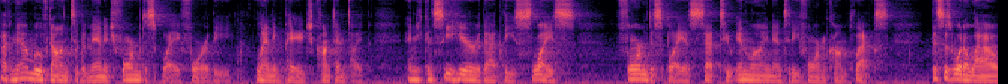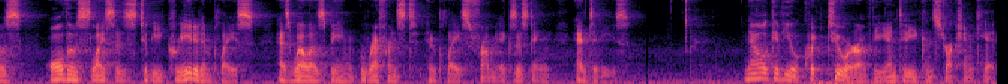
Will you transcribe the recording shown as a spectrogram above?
I've now moved on to the Manage Form display for the landing page content type. And you can see here that the slice form display is set to inline entity form complex. This is what allows all those slices to be created in place as well as being referenced in place from existing entities. Now I'll give you a quick tour of the Entity Construction Kit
